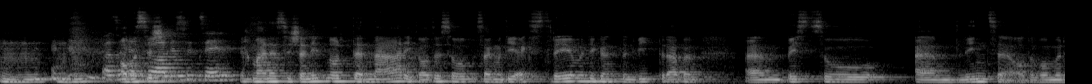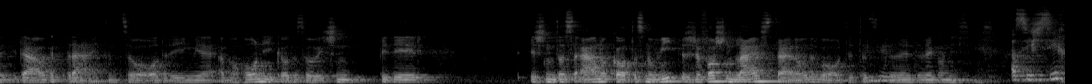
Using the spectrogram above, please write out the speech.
mhm, mhm. was ich jetzt so alles erzähle. Ich meine, es ist ja nicht nur die Ernährung, oder? So, sagen wir, die Extremen, die gehen dann weiter eben, ähm, bis zu ähm, Linsen, oder, wo man in den Augen trägt und so, oder irgendwie eben Honig oder so. Ist bei dir ist denn das auch noch, geht das noch weiter? Das ist ja fast ein Lifestyle oder, geworden, das, mhm. der, Veganismus. Also es ist sicher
